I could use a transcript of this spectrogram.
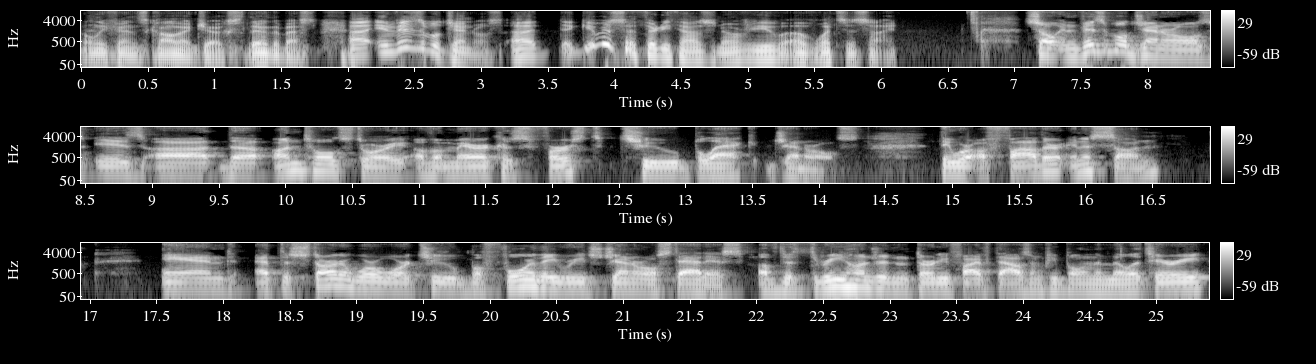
OnlyFans callback jokes. They're the best. Uh, Invisible Generals. Uh, give us a 30,000 overview of what's inside. So, Invisible Generals is uh, the untold story of America's first two black generals. They were a father and a son, And at the start of World War II, before they reached general status, of the 335,000 people in the military,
